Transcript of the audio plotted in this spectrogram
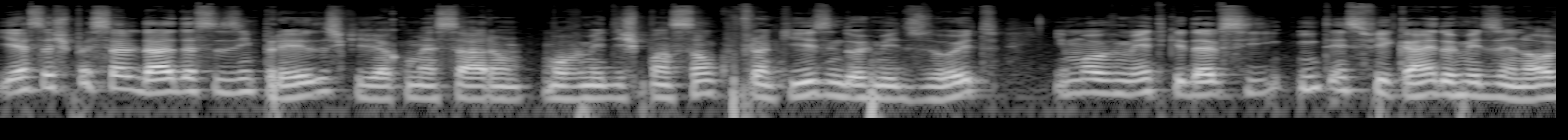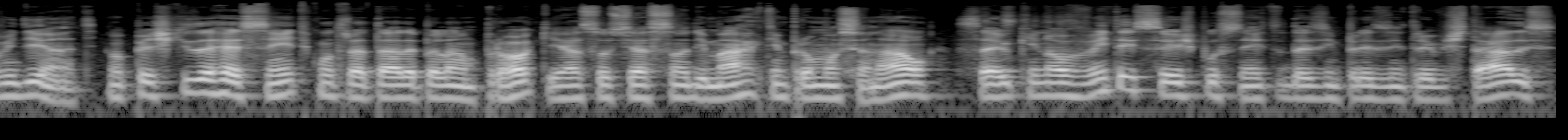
E essa especialidade dessas empresas, que já começaram um movimento de expansão com franquias em 2018 e um movimento que deve se intensificar em 2019 em diante. Uma pesquisa recente contratada pela Ampro, que é a Associação de Marketing Promocional, saiu que 96% das empresas entrevistadas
